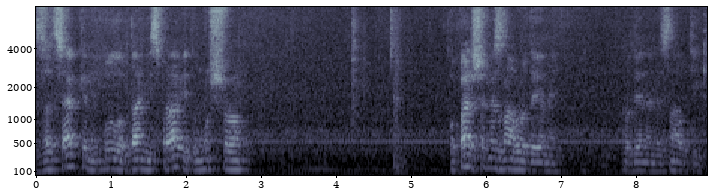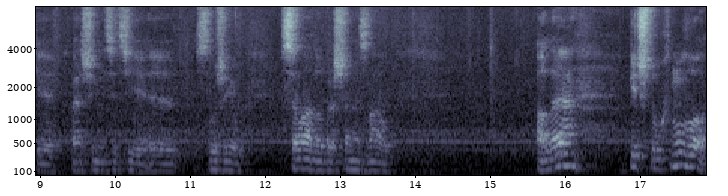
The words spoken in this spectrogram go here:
зацепки не було в даній справі, тому що, по-перше, не знав родини. Родини не знав, тільки перші місяці е, служив, села добре ще не знав. Але підштовхнуло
